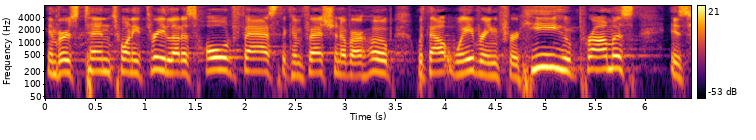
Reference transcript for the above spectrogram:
In verse 10 23, let us hold fast the confession of our hope without wavering, for he who promised is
